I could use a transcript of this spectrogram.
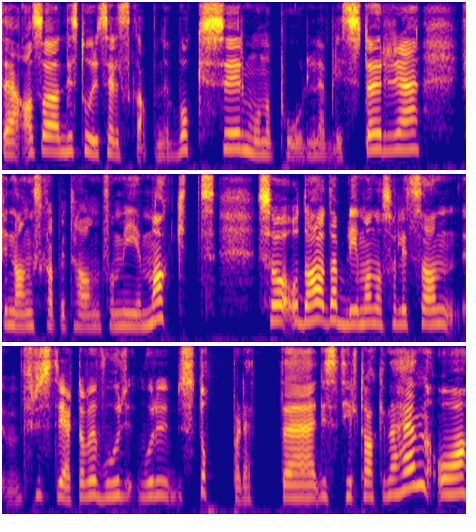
dette. Altså, de store selskapene vokser, monopolene blir større, finanskapitalen får mye makt. Så, og da, da, blir man også litt sånn frustrert over hvor, hvor stopper dette, disse tiltakene hen. Og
